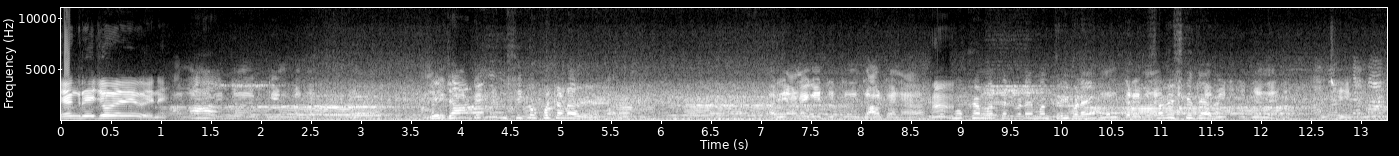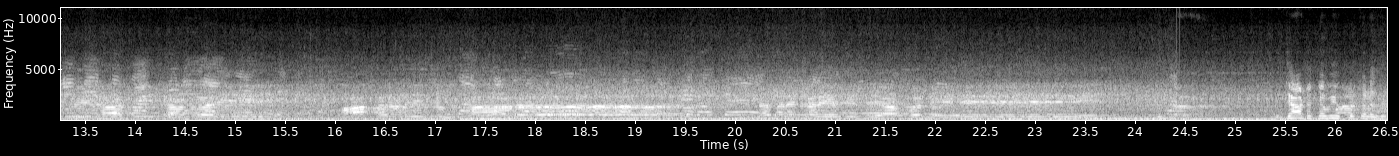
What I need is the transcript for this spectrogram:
ਇਹ ਅੰਗਰੇਜ਼ੋ ਵੇਲੇ ਹੋਏ ਨੇ। ਇਹ ਜਾਟ ਇਸੇ ਕੇ ਉੱਪਰ ਚੜਾ ਹੋਇਆ ਹੈ हरियाणा के जितने जाट है ना हाँ। तो मुख्यमंत्री बने मंत्री बने। मंत्री बने। सभी इसके देन है। इसकी देन है। ठीक। जाट जब भी ऊपर चढ़े गए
